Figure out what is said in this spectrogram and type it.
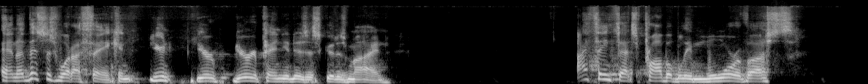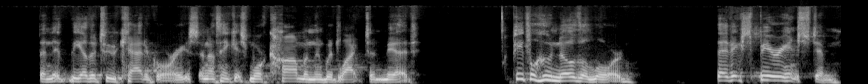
And uh, this is what I think, and you, your, your opinion is as good as mine. I think that's probably more of us than the other two categories. And I think it's more common than we'd like to admit. People who know the Lord, they've experienced Him.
